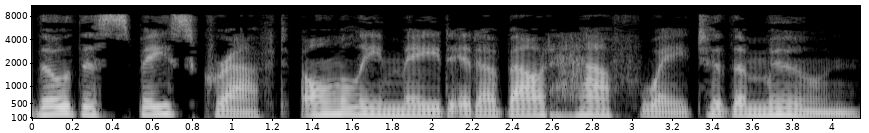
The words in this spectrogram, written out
Though the spacecraft only made it about halfway to the Moon,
